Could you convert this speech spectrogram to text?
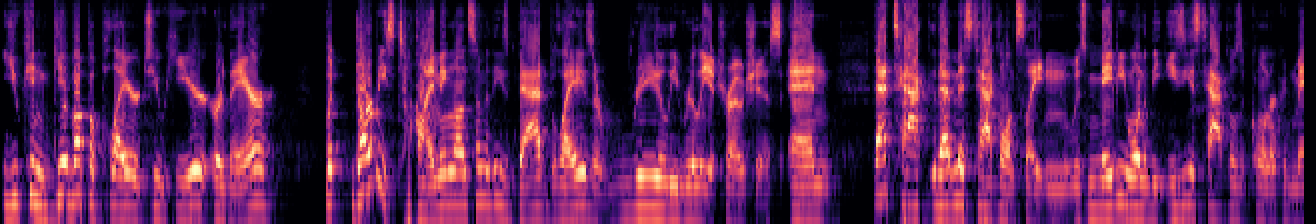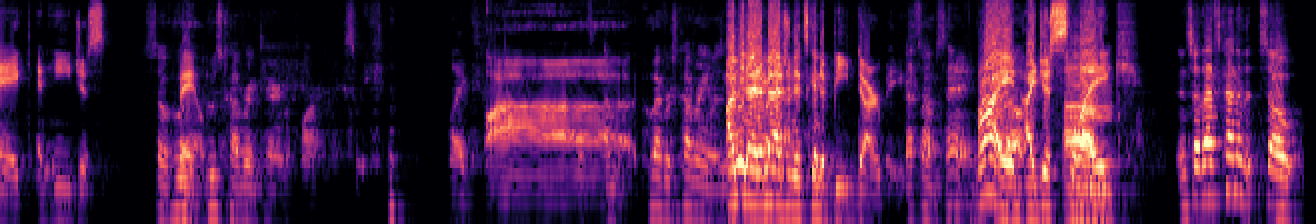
you can give up a play or two here or there, but Darby's timing on some of these bad plays are really, really atrocious. And that tack, that missed tackle on Slayton was maybe one of the easiest tackles a corner could make, and he just so who, failed. who's covering Terry McLaurin next week? like uh, um, whoever's covering him is. I mean, I'd imagine guy. it's going to be Darby. That's what I'm saying. right. So, I just um, like And so that's kind of the, so.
